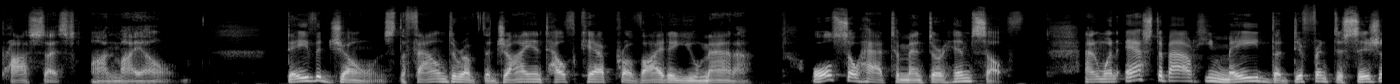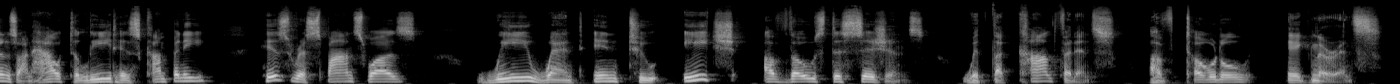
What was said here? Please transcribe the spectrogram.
process on my own. David Jones, the founder of the giant healthcare provider Humana, also had to mentor himself. And when asked about he made the different decisions on how to lead his company, his response was, we went into each of those decisions with the confidence of total ignorance.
